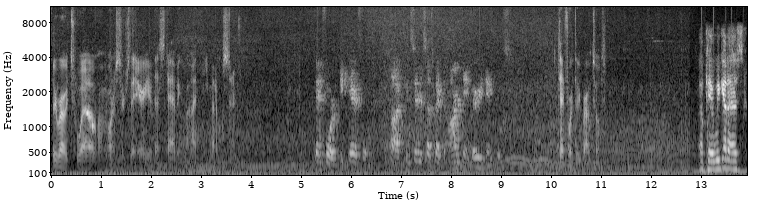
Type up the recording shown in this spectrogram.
3 Bravo 12, I'm going to search the area of that stabbing behind the medical center. 10-4, be careful. Uh, consider suspect armed and very dangerous. 10 4 3 Bravo 12. Okay, we gotta ask.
